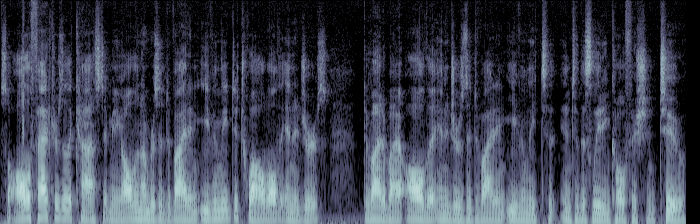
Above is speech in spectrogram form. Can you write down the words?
So all the factors of the constant, meaning all the numbers that divide in evenly to 12, all the integers, divided by all the integers that divide in evenly to, into this leading coefficient 2.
